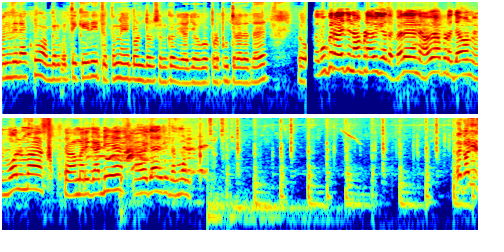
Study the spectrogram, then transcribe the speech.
મંદિર આખું અગરબત્તી કરી તો તમે પણ દર્શન કરી લેજો આપણે પૂતળા દાદાએ. તો ગુગરા આવીને આપણે આવી ગયા હતા ઘરે અને હવે આપણે જવાનું હોય મોલમાં. તો અમારી ગાડી હવે જાય છે મોલ. ગાડી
